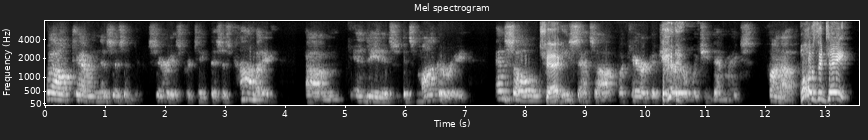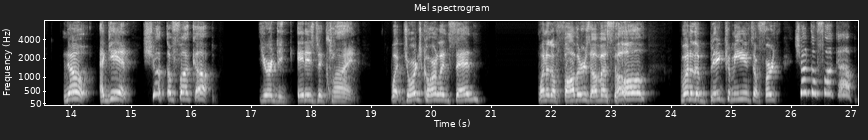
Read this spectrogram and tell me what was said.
Well, Kevin, this isn't serious critique. This is comedy. Um, indeed, it's it's mockery, and so Check. he sets up a caricature which he then makes fun of. Pause the tape. No, again, shut the fuck up. You're de- it is declined. What George Carlin said, one of the fathers of us all, one of the big comedians of first, shut the fuck up.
